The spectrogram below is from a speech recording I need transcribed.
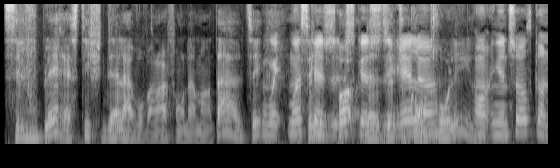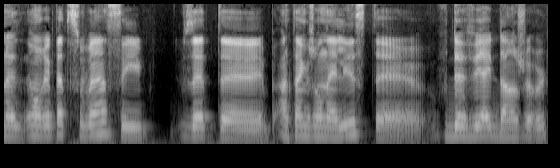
s'il vous plaît, restez fidèles à vos valeurs fondamentales, tu sais. Oui, moi, ce que je, ce que de, je dirais, là, là. il y a une chose qu'on on répète souvent, c'est vous êtes, euh, en tant que journaliste, euh, vous devez être dangereux.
